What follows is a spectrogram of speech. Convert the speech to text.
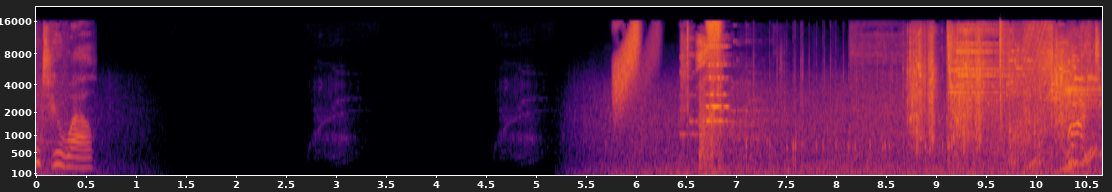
doing too well. Right!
